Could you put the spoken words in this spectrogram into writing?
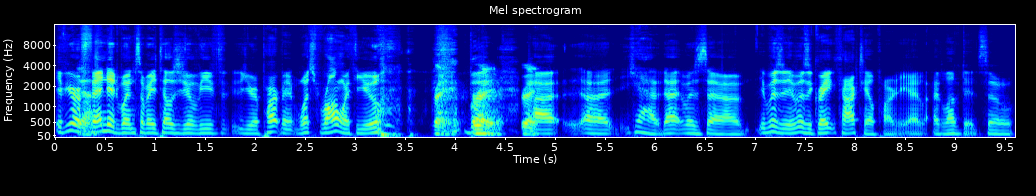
if you're Yeah. offended when somebody tells you to leave your apartment, what's wrong with you? Right, But, right, right. uh, uh, yeah, that was uh, it was it was a great cocktail party. I, I loved it. So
